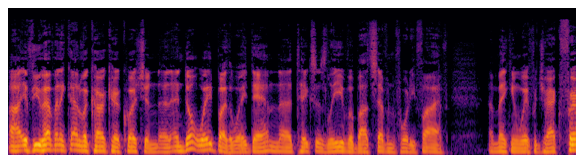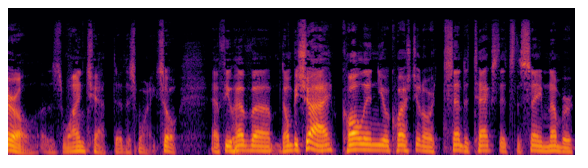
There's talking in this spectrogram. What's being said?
Uh, if you have any kind of a car care question, and, and don't wait, by the way, Dan uh, takes his leave about 745, uh, making way for Jack Farrell's wine chat uh, this morning. So if you have, uh, don't be shy, call in your question or send a text. It's the same number,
